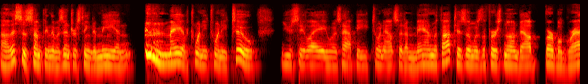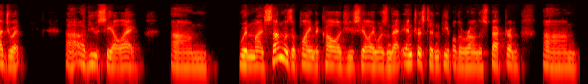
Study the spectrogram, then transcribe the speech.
Uh, this is something that was interesting to me in May of 2022. UCLA was happy to announce that a man with autism was the first nonverbal graduate uh, of UCLA. Um, when my son was applying to college, UCLA wasn't that interested in people that were on the spectrum. Um,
